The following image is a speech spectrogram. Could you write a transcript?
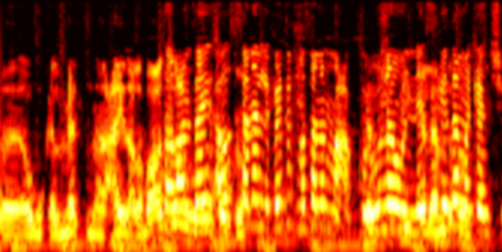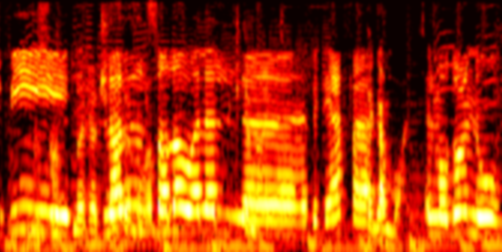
آه، أو مكالمات نعايد على بعض. طبعا زي آه. السنة اللي فاتت مثلا مع فيه الكورونا والناس كده ما. كانش فيه ما لا الصلاة ولا. البتاع تجمع. فالموضوع نوم.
